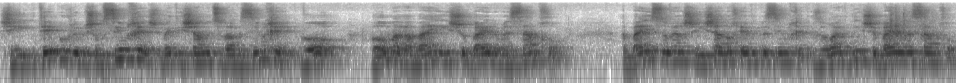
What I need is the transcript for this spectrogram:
שהיא תיבוק למשום שמחה, שבית אישה מצווה בשמחה, ואומר אביי אישו באי לו מסמכו. אביי סובר שאישה לא חייבת בשמחה, זהו רק דין שבאי לו מסמכו.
